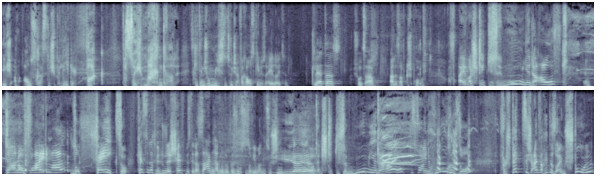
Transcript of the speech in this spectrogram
Ich am Ausrasten. Ich überlege, fuck, was soll ich machen gerade? Es geht ja nicht um mich, sonst würde ich einfach rausgehen. Ich so, ey Leute, klärt das, Schulz ab, alles abgesprochen. Auf einmal steht diese Mumie da auf und dann auf einmal so fake, so. Kennst du das, wenn du der Chef bist, der das Sagen hat, aber du versuchst es auf jemanden zu schieben? Ja, ja. Und dann steht diese Mumie da auf, das ist so ein Hurensohn, versteckt sich einfach hinter so einem Stuhl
